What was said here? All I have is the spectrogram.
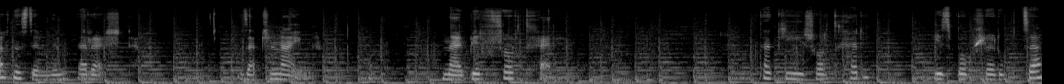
a w następnym resztę. Zaczynajmy. Najpierw short hair. Taki short hair jest po przeróbce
